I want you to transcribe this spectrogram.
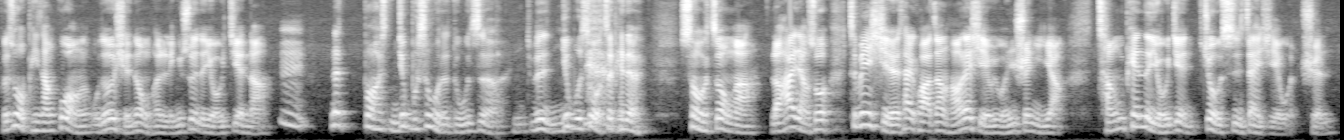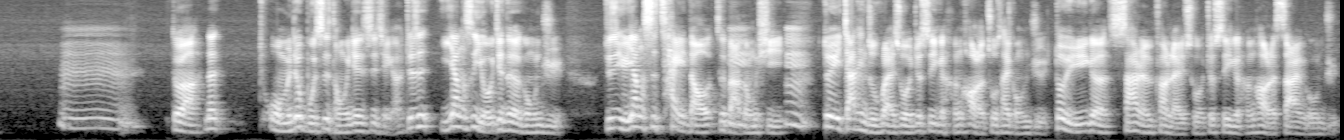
可是我平常过往我都会写那种很零碎的邮件呐、嗯那不好意思，你就不是我的读者，你不是你就不是我这篇的受众啊。然后他还讲说，这边写的太夸张，好像在写文宣一样。长篇的邮件就是在写文宣，嗯对吧、那我们就不是同一件事情啊，就是一样是邮件这个工具，就是一样是菜刀这把东西。嗯对于家庭主妇来说，就是一个很好的做菜工具；对于一个杀人犯来说，就是一个很好的杀人工具。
